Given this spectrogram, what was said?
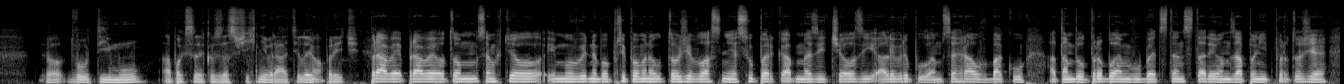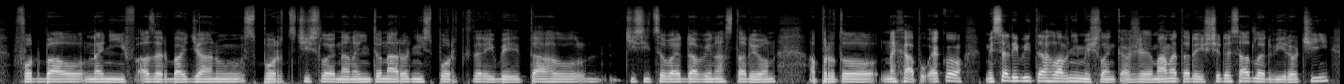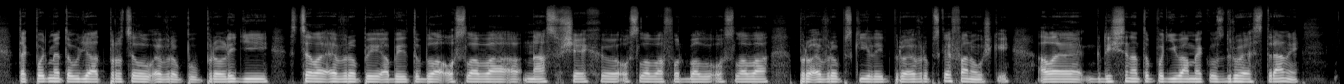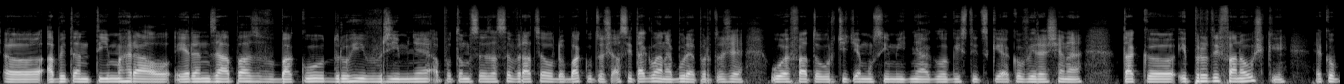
no. jo, dvou týmů a pak se jako zase všichni vrátili no, pryč. Právě, právě o tom jsem chtěl i mluvit nebo připomenout to, že vlastně Super Cup mezi Chelsea a Liverpoolem se hrál v Baku a tam byl problém vůbec ten stadion zaplnit, protože fotbal není v Azerbajdžánu sport číslo jedna, není to národní sport, který by táhl tisícové davy na stadion a proto nechápu, jako mi se líbí ta hlavní myšlenka, že máme tady 60 let výročí, tak pojďme to udělat pro celou Evropu, pro lidi z celé Evropy, aby to byla osla oslava nás všech, eh, oslava fotbalu, oslava pro evropský lid, pro evropské fanoušky. Ale když se na to podívám jako z druhé strany, Uh, aby ten tým hrál jeden zápas v Baku, druhý v Římě a potom se zase vracel do Baku, což asi takhle nebude, protože UEFA to určitě musí mít nějak logisticky jako vyřešené, tak uh, i pro ty fanoušky, jako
